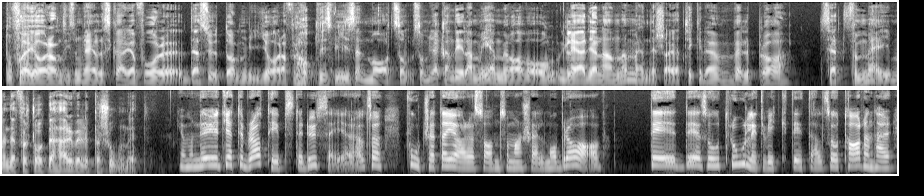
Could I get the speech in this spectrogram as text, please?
då får jag göra någonting som jag älskar. Jag får dessutom göra förhoppningsvis en mat som, som jag kan dela med mig av och glädja en annan människa. Jag tycker det är en väldigt bra sätt för mig, men jag förstår att det här är väldigt personligt. Ja, men det är ett jättebra tips det du säger. Alltså fortsätta göra sånt som man själv mår bra av. Det, det, är så otroligt viktigt alltså att ta den här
